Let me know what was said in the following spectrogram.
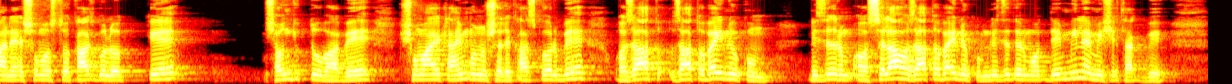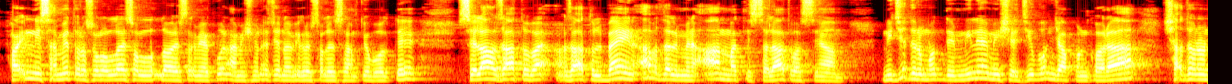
মানে সমস্ত কাজগুলোকে সংযুক্তভাবে সময় টাইম অনুসারে কাজ করবে। ও জাত জাতবাইনুকুম নিজেদের সেলাহ জাতবাইনুকুম নিজেদের মধ্যে মিলেমিশে থাকবে। ফাইনি সামেত রসল্লাহ সাল্লাহ ইসলাম এখন আমি শুনেছি নবী সাল্লাহ বলতে, সেলাহ জাত জাতুল বাইন আবদাল মিন আম্মাতি সালাত ওয়াসিয়াম নিজেদের মধ্যে মিলেমিশে জীবনযাপন করা সাধারণ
